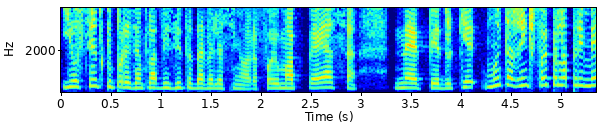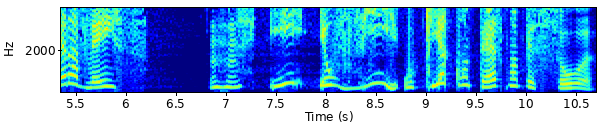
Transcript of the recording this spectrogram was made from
E eu sinto que, por exemplo, a visita da velha senhora foi uma peça, né, Pedro, que muita gente foi pela primeira vez. E eu vi o que acontece com uma pessoa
